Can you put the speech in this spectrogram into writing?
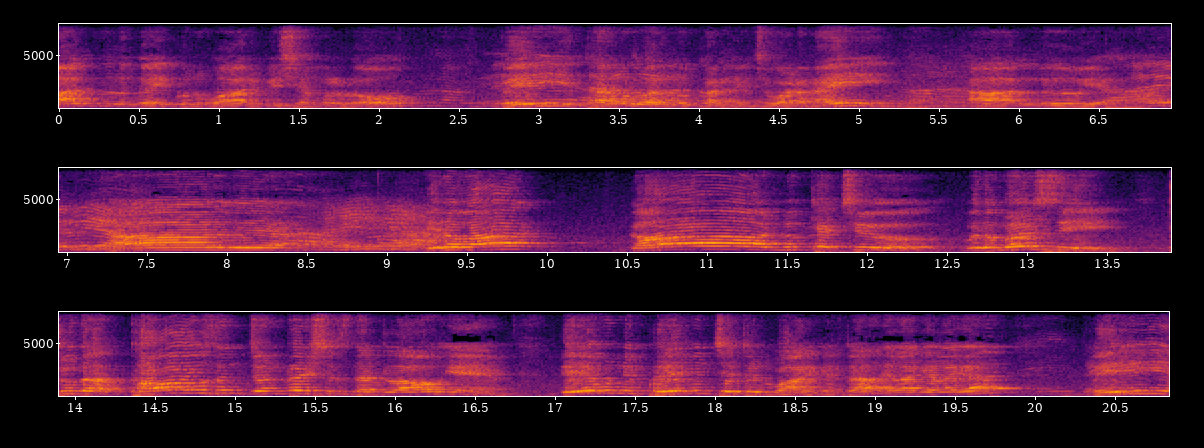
ఆజ్ఞలు గైకును వారి విషయములలో వెయ్యి తరముల వరకు వాడనై You know what? God look at you with a mercy to the thousand generations that love Him. దేవుణ్ణి ప్రేమించేటువంటి వారికంట ఎలాగెలాగా వెయ్యి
